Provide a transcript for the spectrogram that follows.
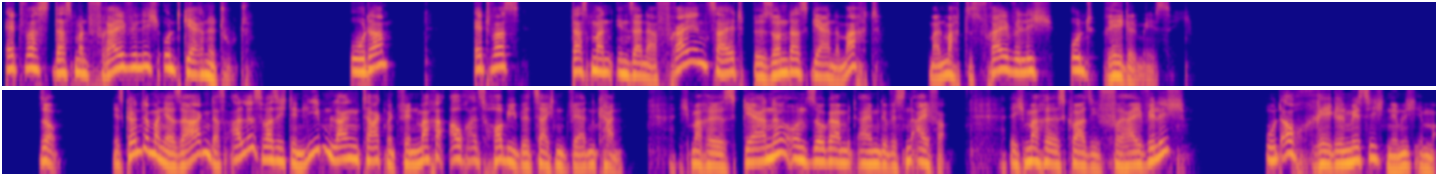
etwas, das man freiwillig und gerne tut. Oder etwas, das man in seiner freien Zeit besonders gerne macht. Man macht es freiwillig und regelmäßig. So, jetzt könnte man ja sagen, dass alles, was ich den lieben langen Tag mit Finn mache, auch als Hobby bezeichnet werden kann. Ich mache es gerne und sogar mit einem gewissen Eifer. Ich mache es quasi freiwillig und auch regelmäßig, nämlich immer.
